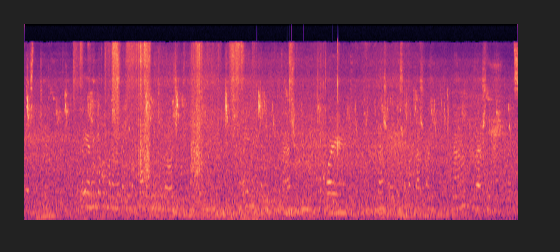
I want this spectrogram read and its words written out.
guys, nicho. So yun, hindi ako magamit ang ibang para nicho daw. So yun, nagamit yung brush. Or, brush on is ibang brush on ng brush ni Iples.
